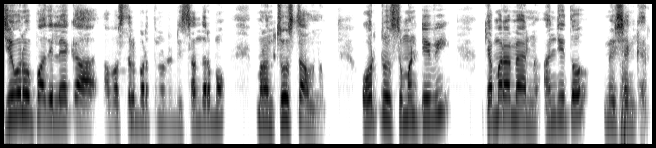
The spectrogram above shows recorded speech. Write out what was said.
జీవనోపాధి లేక అవస్థలు పడుతున్నటువంటి సందర్భం మనం చూస్తా ఉన్నాం. Over to Suman TV cameraman అంజితో మీ శంకర్.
